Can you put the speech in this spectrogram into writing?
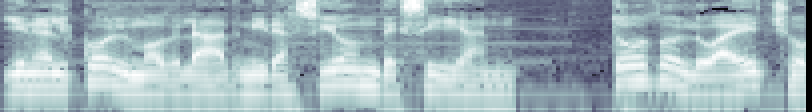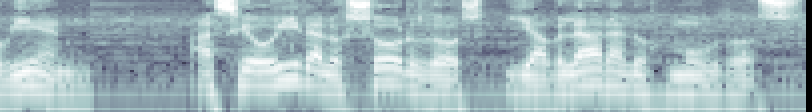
y en el colmo de la admiración decían, todo lo ha hecho bien, hace oír a los sordos y hablar a los mudos.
